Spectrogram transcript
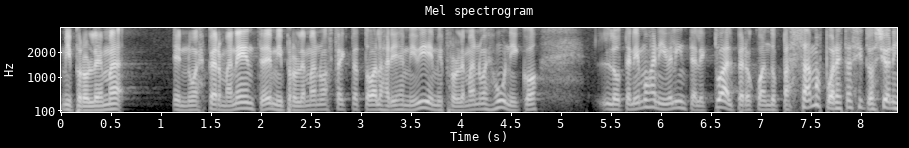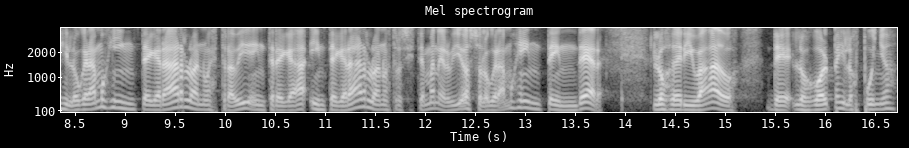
mi problema eh, no es permanente, mi problema no afecta a todas las áreas de mi vida y mi problema no es único, lo tenemos a nivel intelectual, pero cuando pasamos por estas situaciones y logramos integrarlo a nuestra vida, integrarlo a nuestro sistema nervioso, logramos entender los derivados de los golpes y los puños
